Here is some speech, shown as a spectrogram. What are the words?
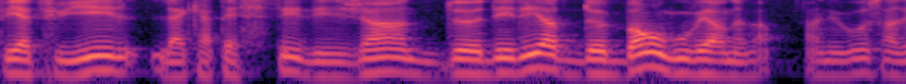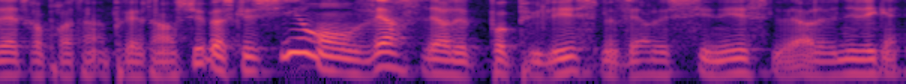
puis appuyer la capacité des gens de délire de bons gouvernements, à nouveau sans être préten- prétentieux, parce que si on verse vers le populisme, vers le cynisme, vers le, néga-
